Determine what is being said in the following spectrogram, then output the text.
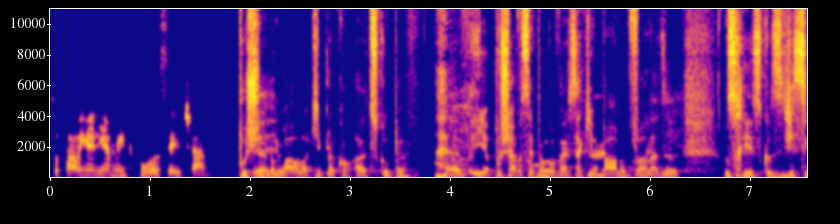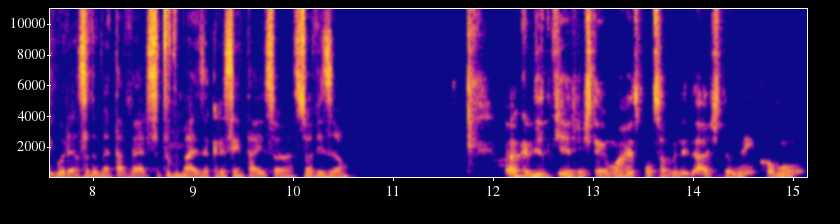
Total em alinhamento com você, Thiago. Puxando o Paulo aqui para. Ah, desculpa. ia puxar você para conversa aqui, é, Paulo, falar dos riscos de segurança do metaverso e tudo mais. Acrescenta aí sua, sua visão. Eu acredito que a gente tem uma responsabilidade também como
